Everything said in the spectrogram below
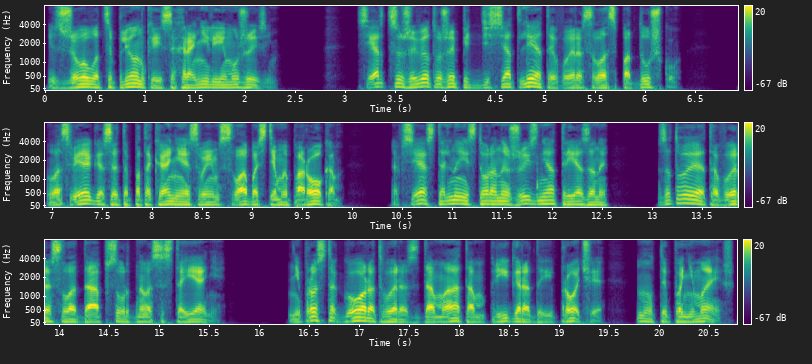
из живого цыпленка и сохранили ему жизнь? Сердце живет уже 50 лет и выросло с подушку. Лас-Вегас — это потакание своим слабостям и порокам, а все остальные стороны жизни отрезаны. Зато это выросло до абсурдного состояния. Не просто город вырос, дома там, пригороды и прочее. Ну, ты понимаешь.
